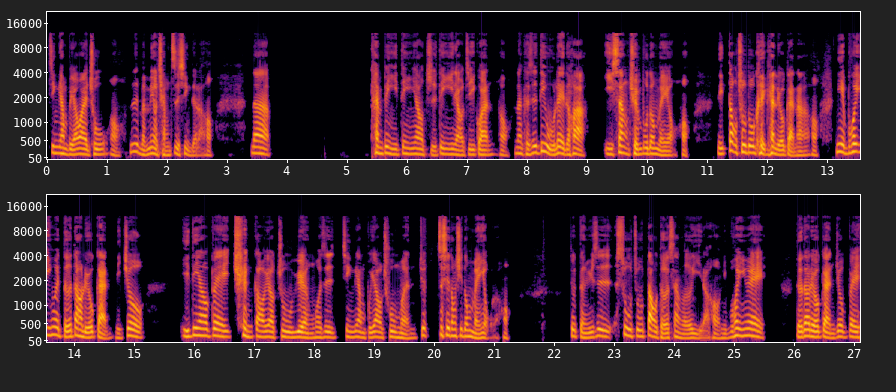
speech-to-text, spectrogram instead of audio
尽量不要外出哦。日本没有强制性的了哈。那看病一定要指定医疗机关哦。那可是第五类的话，以上全部都没有哦。你到处都可以看流感呐哦，你也不会因为得到流感，你就一定要被劝告要住院，或是尽量不要出门，就这些东西都没有了哦。就等于是诉诸道德上而已了哦。你不会因为得到流感就被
